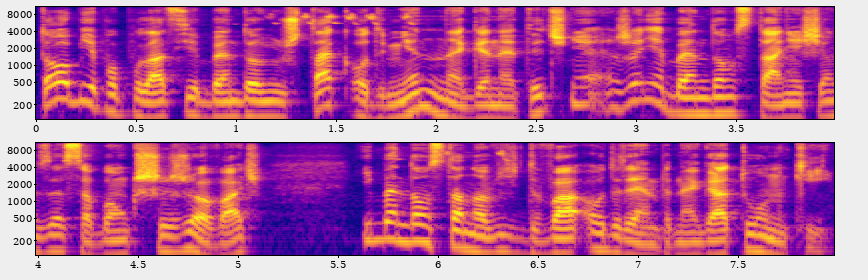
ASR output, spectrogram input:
to obie populacje będą już tak odmienne genetycznie, że nie będą w stanie się ze sobą krzyżować i będą stanowić dwa odrębne gatunki.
